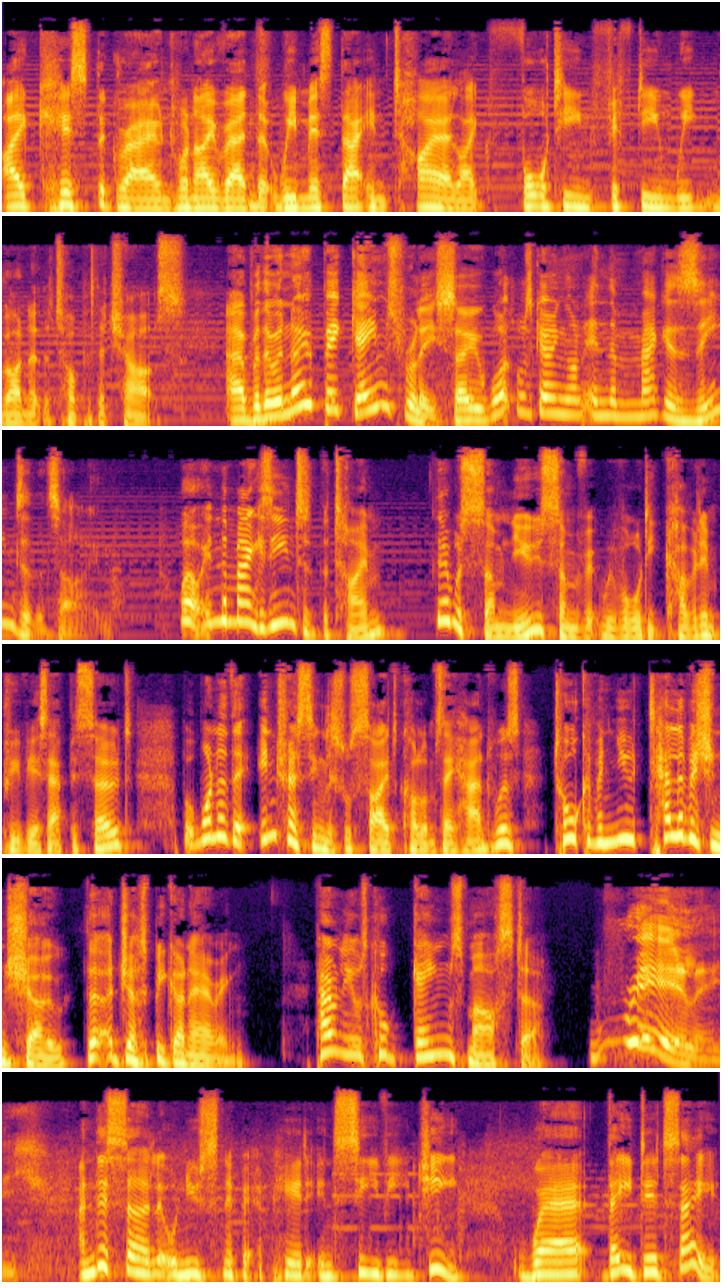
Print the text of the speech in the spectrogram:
I kissed the ground when I read that we missed that entire like 14, 15 week run at the top of the charts. Uh, but there were no big games released. So what was going on in the magazines at the time? Well, in the magazines at the time, there was some news. Some of it we've already covered in previous episodes. But one of the interesting little side columns they had was talk of a new television show that had just begun airing. Apparently, it was called Games Master. Really? And this uh, little news snippet appeared in CVG, where they did say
